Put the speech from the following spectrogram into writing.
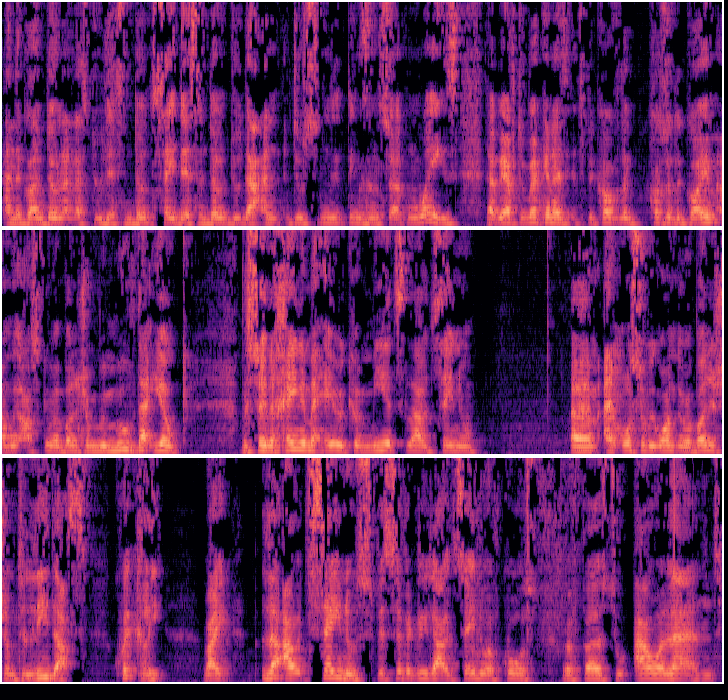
And the goyim don't let us do this and don't say this and don't do that and do things in certain ways that we have to recognize it's because of the, because of the goyim and we ask him a bunch of remove that yoke. Um, and also we want the Ribono Shel Olam to lead us quickly, right? La'artsenu, specifically La'artsenu, of course, refers to our land.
